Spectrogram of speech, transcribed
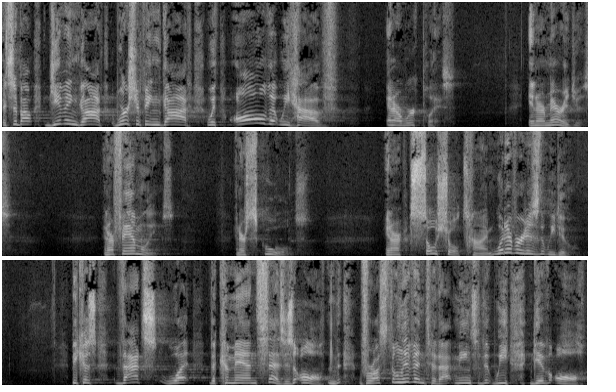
It's about giving God, worshiping God with all that we have in our workplace, in our marriages, in our families, in our schools, in our social time, whatever it is that we do. Because that's what the command says, is all. For us to live into that means that we give all.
